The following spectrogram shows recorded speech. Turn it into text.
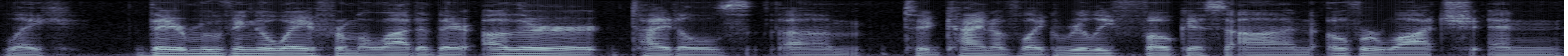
like they're moving away from a lot of their other titles um, to kind of like really focus on Overwatch and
